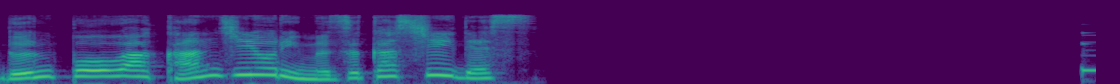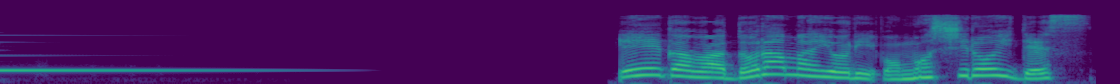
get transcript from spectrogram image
文法は漢字より難しいです。映画はドラマより面白いです。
